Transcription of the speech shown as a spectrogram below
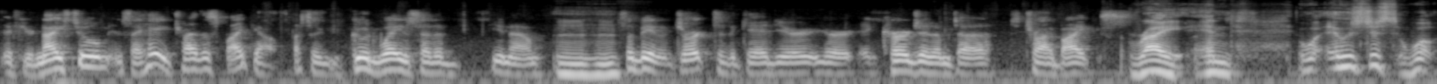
if you're nice to them and say, hey, try this bike out, that's a good way instead of you know, mm-hmm. instead of being a jerk to the kid, you're you're encouraging them to to try bikes. Right, and it was just well,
